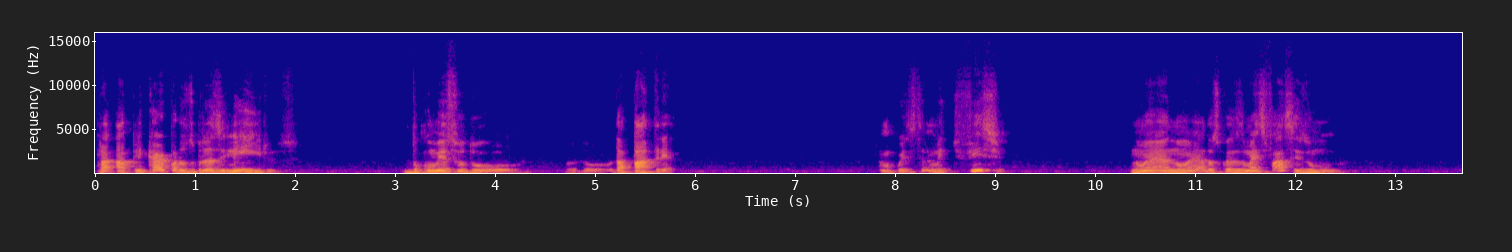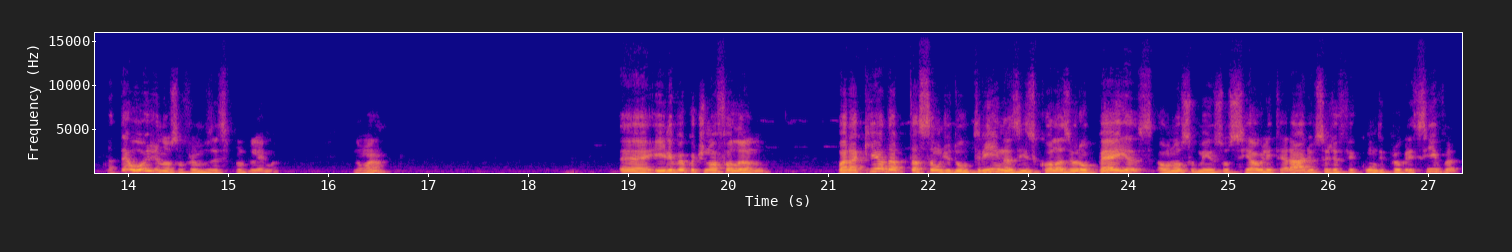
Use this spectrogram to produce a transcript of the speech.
para aplicar para os brasileiros do começo do, do, da pátria? Uma coisa extremamente difícil. Não é, não é das coisas mais fáceis do mundo. Até hoje nós sofremos esse problema, não é? é ele vai continuar falando. Para que a adaptação de doutrinas e escolas europeias ao nosso meio social e literário seja fecunda e progressiva,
